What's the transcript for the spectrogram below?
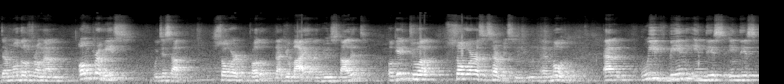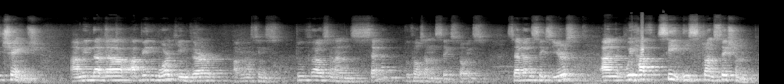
Their model from an on-premise, which is a software product that you buy and you install it, okay, to a software as a service m- m- model. And we've been in this in this change. I mean that uh, I've been working there, I don't know, since 2007, 2006, so it's seven, six years. And we have see this transition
